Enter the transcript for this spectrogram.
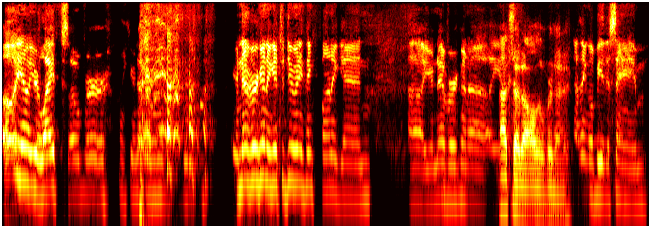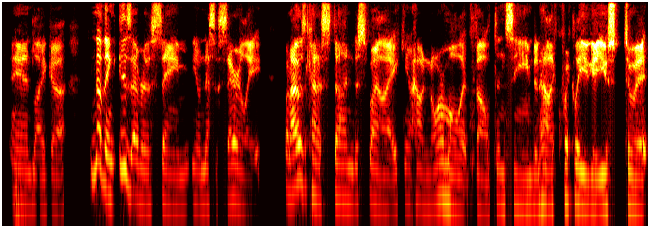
oh, you know, your life's over. Like you're never gonna get to do, you're never gonna get to do anything fun again. Uh, you're never gonna. You know, That's it all over now. nothing will be the same and like uh nothing is ever the same you know necessarily but i was kind of stunned just by like you know how normal it felt and seemed and how like quickly you get used to it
